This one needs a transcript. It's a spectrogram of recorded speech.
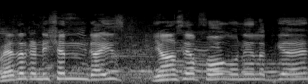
वेदर कंडीशन गाइज़ यहाँ से अब फॉग होने लग गया है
